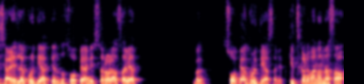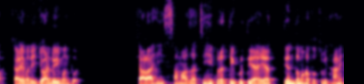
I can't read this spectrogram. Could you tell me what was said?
शाळेतल्या कृती अत्यंत सोप्या आणि सरळ असाव्यात. बघा सोप्या कृती असाव्यात किचकटपणा नसावा शाळेमध्ये जॉन डुई म्हणतोय. शाळा ही समाजाची प्रतिकृती आहे अत्यंत महत्वाचं विधान आहे.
